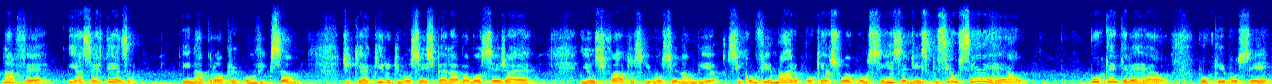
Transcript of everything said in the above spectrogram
Na fé e a certeza e na própria convicção de que aquilo que você esperava você já é. E os fatos que você não via se confirmaram, porque a sua consciência diz que seu ser é real. Por que, que ele é real? Porque você,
